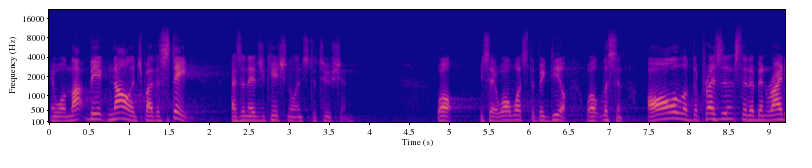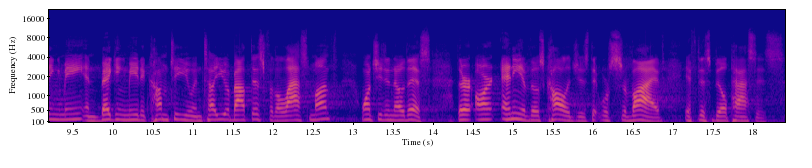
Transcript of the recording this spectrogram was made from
and will not be acknowledged by the state as an educational institution. Well, you say, well, what's the big deal? Well, listen, all of the presidents that have been writing me and begging me to come to you and tell you about this for the last month want you to know this. There aren't any of those colleges that will survive if this bill passes.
